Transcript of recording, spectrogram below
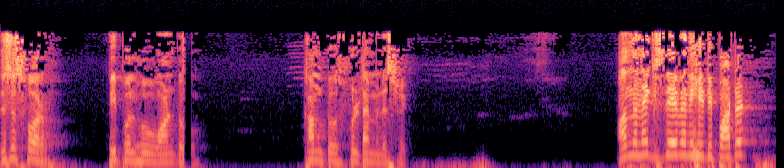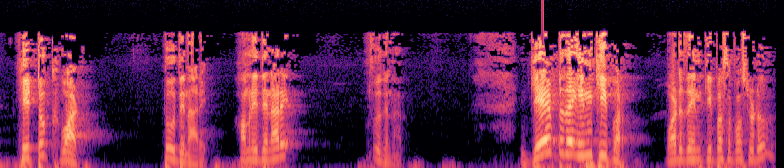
this is for people who want to come to full-time ministry. On the next day when he departed, he took what? Two denarii. How many denarii? Two denarii. Gave to the innkeeper. What is the innkeeper supposed to do?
